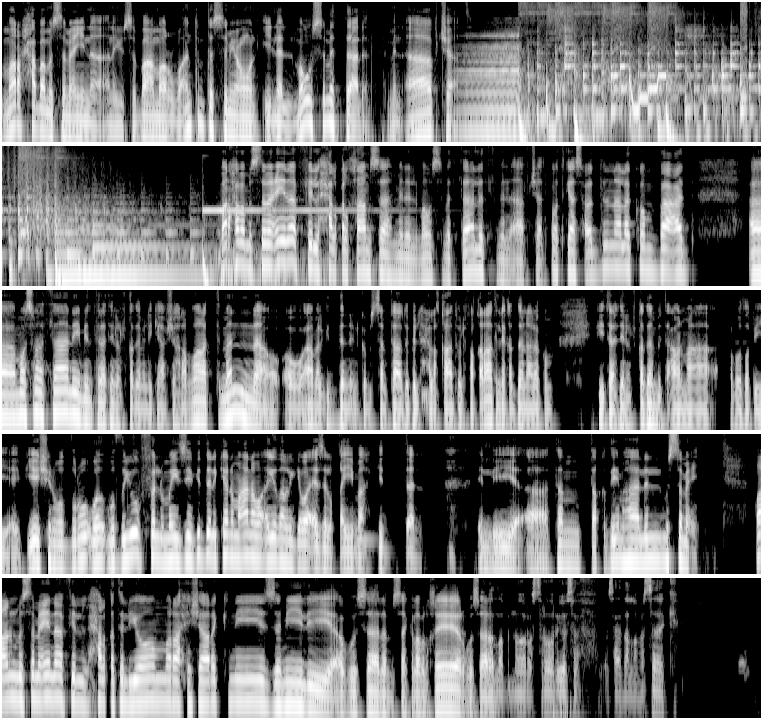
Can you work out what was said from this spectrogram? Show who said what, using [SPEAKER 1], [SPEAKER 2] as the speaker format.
[SPEAKER 1] مرحبا مستمعينا أنا يوسف بعمر وأنتم تستمعون إلى الموسم الثالث من آف شات مرحبا مستمعينا في الحلقة الخامسة من الموسم الثالث من آف شات بودكاست. عدنا لكم بعد آه موسمنا الثاني من 30 ألف قدم اللي كان في شهر رمضان. أتمنى أو آمل جدا أنكم استمتعتوا بالحلقات والفقرات اللي قدمنا لكم في 30 ألف قدم بالتعاون مع أبو ظبي أيفيشن والضيوف المميزين جدا اللي كانوا معنا وأيضا الجوائز القيمة جدا اللي آه تم تقديمها للمستمعين. طبعا مستمعينا في الحلقة اليوم راح يشاركني زميلي أبو سالم. مساك الله بالخير أبو سالم.
[SPEAKER 2] الله بالنور والسرور يوسف. أسعد الله مساك.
